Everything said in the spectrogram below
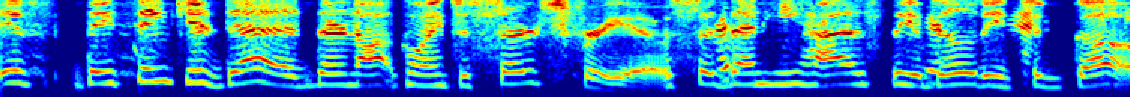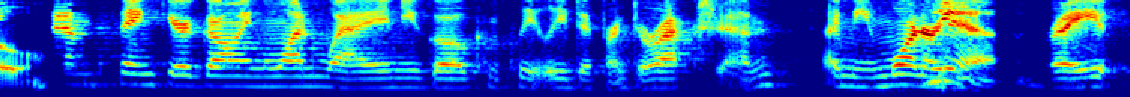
If they think you're dead, they're not going to search for you. So then he has the ability to go. And think you're going one way and you go a completely different direction. I mean, Warner, Yeah. right?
